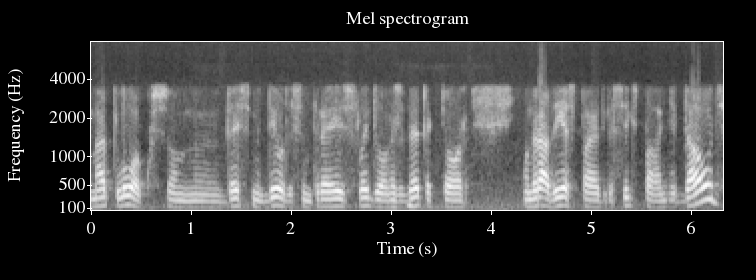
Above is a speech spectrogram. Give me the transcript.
met lokus un 10, 20 reizes lido virs detektora un rada iespēju, ka sikspāņi ir daudz,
